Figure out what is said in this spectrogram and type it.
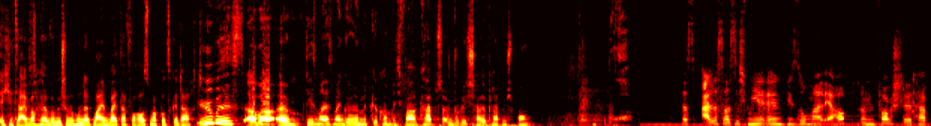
Ich hätte einfach ja wirklich schon 100 Meilen weiter voraus mal kurz gedacht. Übelst. Aber ähm, diesmal ist mein Gehör mitgekommen. Ich war gerade wirklich Schallplattensprung. dass alles, was ich mir irgendwie so mal erhofft und vorgestellt habe,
